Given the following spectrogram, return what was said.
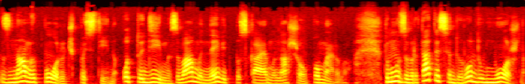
з нами поруч постійно. От тоді ми з вами не відпускаємо нашого померлого. Тому звертатися до роду можна.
